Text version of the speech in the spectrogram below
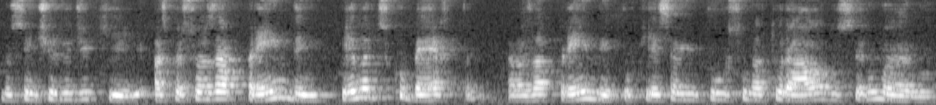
no sentido de que as pessoas aprendem pela descoberta, elas aprendem porque esse é o impulso natural do ser humano.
